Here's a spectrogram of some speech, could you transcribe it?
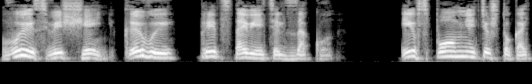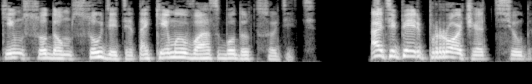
Вы священник, и вы представитель закона. И вспомните, что каким судом судите, таким и вас будут судить. А теперь прочь отсюда.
